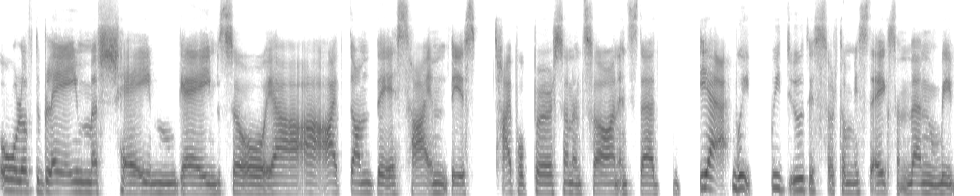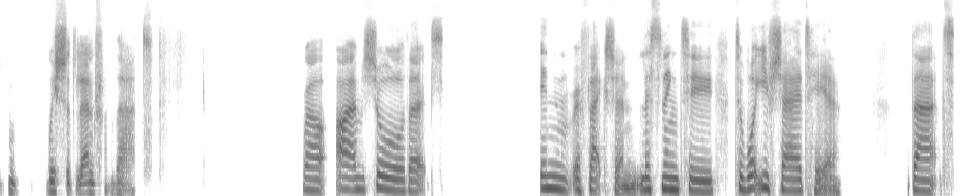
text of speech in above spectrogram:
all of the blame, shame game. So yeah, I, have done this. I'm this type of person, and so on. Instead, yeah, we we do this sort of mistakes, and then we we should learn from that. Well, I'm sure that in reflection, listening to to what you've shared here, that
